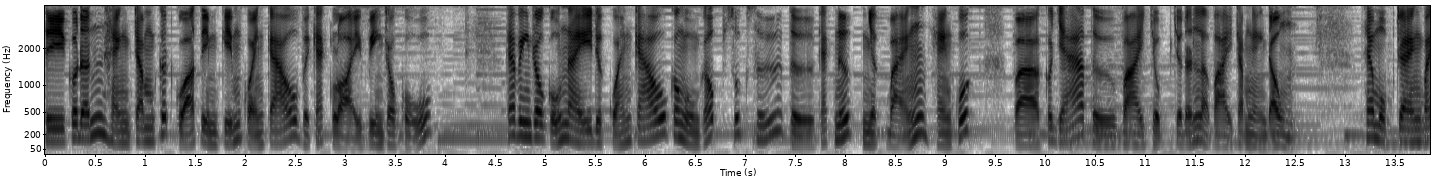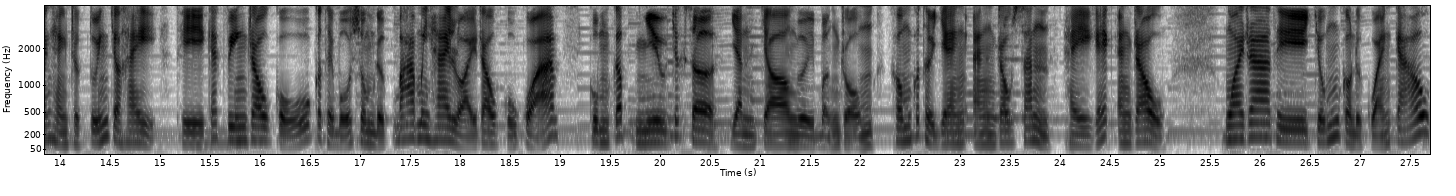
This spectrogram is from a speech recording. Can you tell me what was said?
thì có đến hàng trăm kết quả tìm kiếm quảng cáo về các loại viên rau củ. Các viên rau củ này được quảng cáo có nguồn gốc xuất xứ từ các nước Nhật Bản, Hàn Quốc và có giá từ vài chục cho đến là vài trăm ngàn đồng. Theo một trang bán hàng trực tuyến cho hay, thì các viên rau củ có thể bổ sung được 32 loại rau củ quả, cung cấp nhiều chất xơ dành cho người bận rộn, không có thời gian ăn rau xanh hay ghét ăn rau. Ngoài ra thì chúng còn được quảng cáo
